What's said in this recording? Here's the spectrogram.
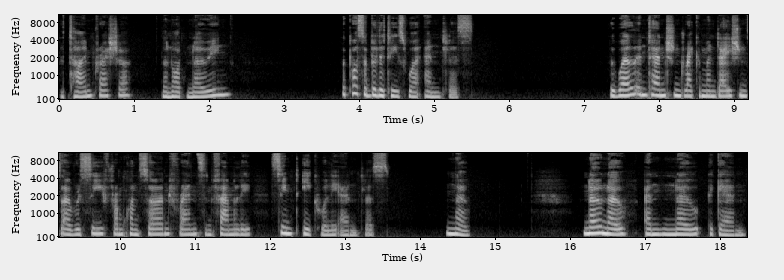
the time pressure? the not knowing. The possibilities were endless. The well intentioned recommendations I received from concerned friends and family seemed equally endless. No. No, no, and no again.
